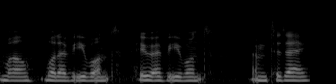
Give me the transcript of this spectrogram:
well, whatever you want, whoever you want from today.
